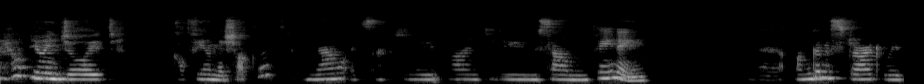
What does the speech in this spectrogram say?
I hope you enjoyed coffee and the chocolate. Now it's actually time to do some painting. Uh, I'm going to start with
